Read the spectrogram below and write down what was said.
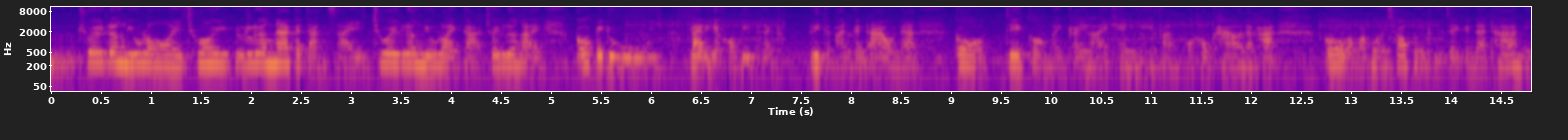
ำช่วยเรื่องริ้วรอย ช่วยเรื่องหน้ากระจ่างใส ช่วยเรื่องริ้วรอยกาดช่วยเรื่องอะไร ก็ไปดูรายละเอียดของผลิตผลิตภัณฑ์กันเอานะ ก็เจ๊ก็ไม่ไกด์ไลน์แค่นี้ให้ฟังพอคร่าวๆนะคะ ก็หวังว่าคุณจะชอบคุณถูกใจกันนะ ถ้ามี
